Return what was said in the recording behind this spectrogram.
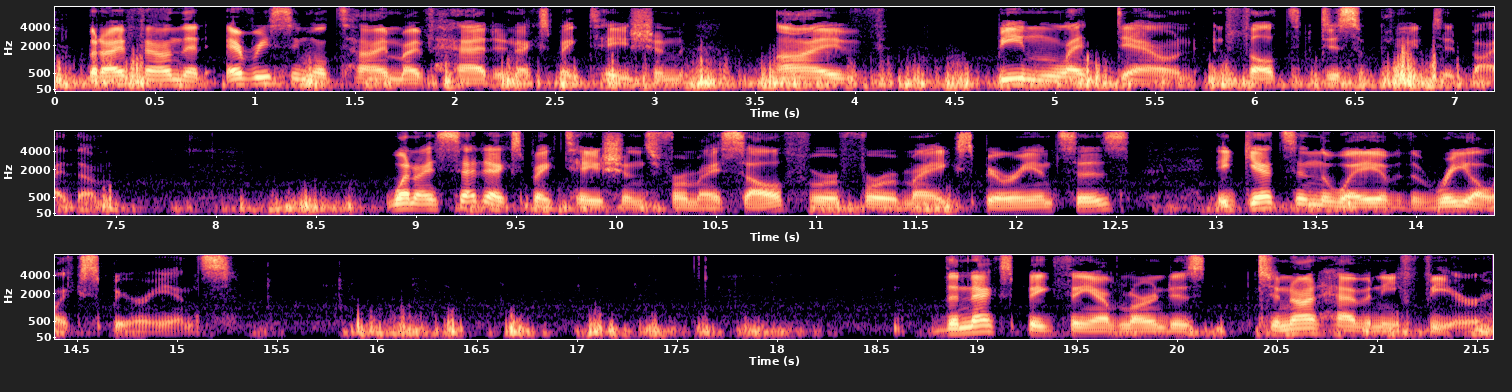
But I found that every single time I've had an expectation, I've been let down and felt disappointed by them. When I set expectations for myself or for my experiences, it gets in the way of the real experience. The next big thing I've learned is to not have any fear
